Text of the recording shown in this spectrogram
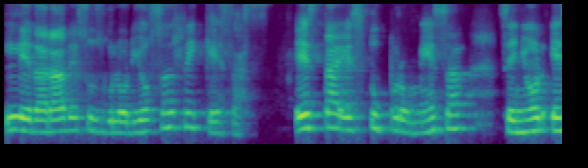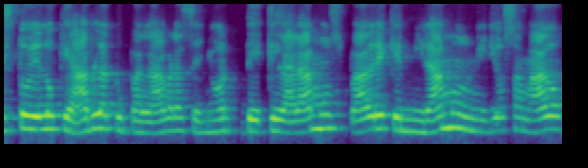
le dará de sus gloriosas riquezas. Esta es tu promesa, Señor. Esto es lo que habla tu palabra, Señor. Declaramos, Padre, que miramos, mi Dios amado,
